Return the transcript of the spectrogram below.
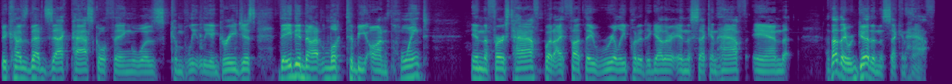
because that Zach Pascal thing was completely egregious. They did not look to be on point in the first half, but I thought they really put it together in the second half, and I thought they were good in the second half.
